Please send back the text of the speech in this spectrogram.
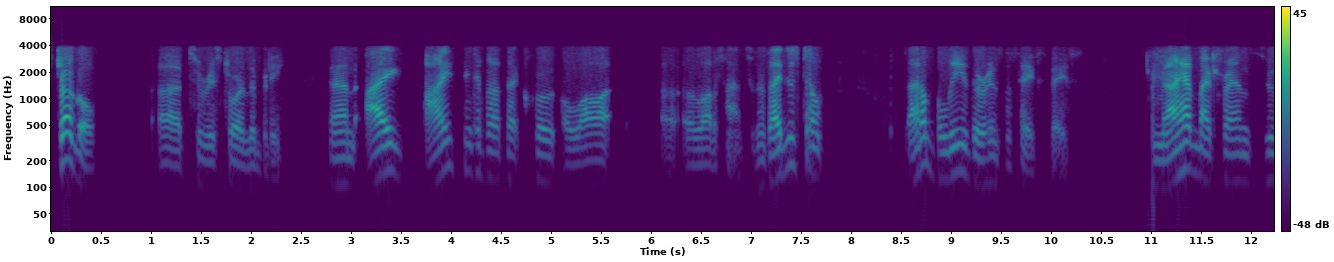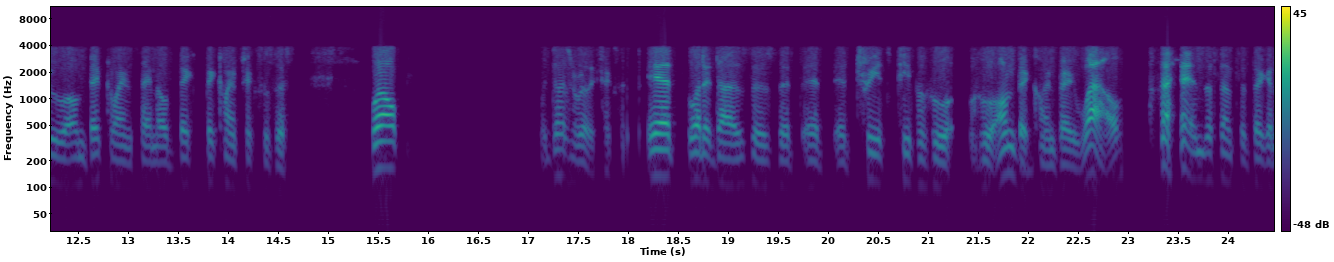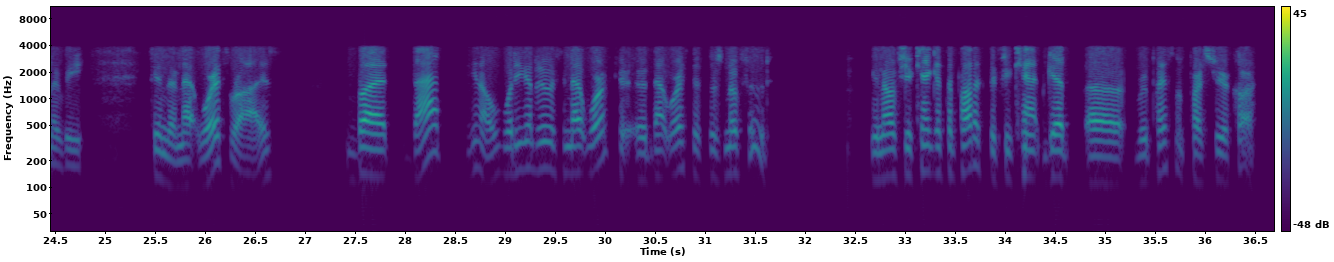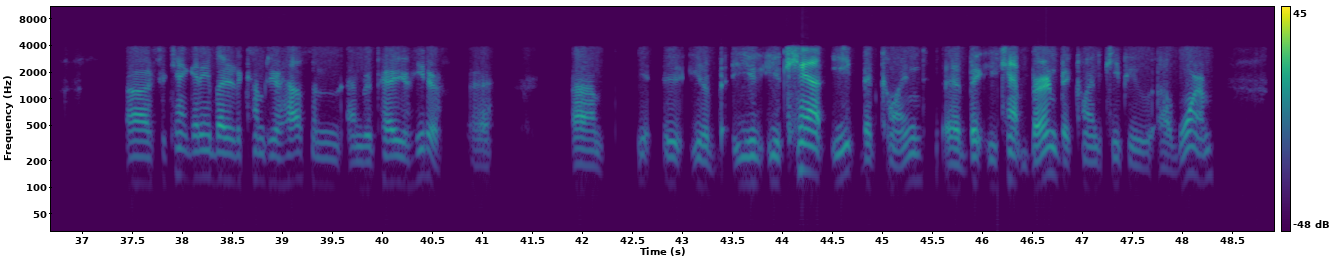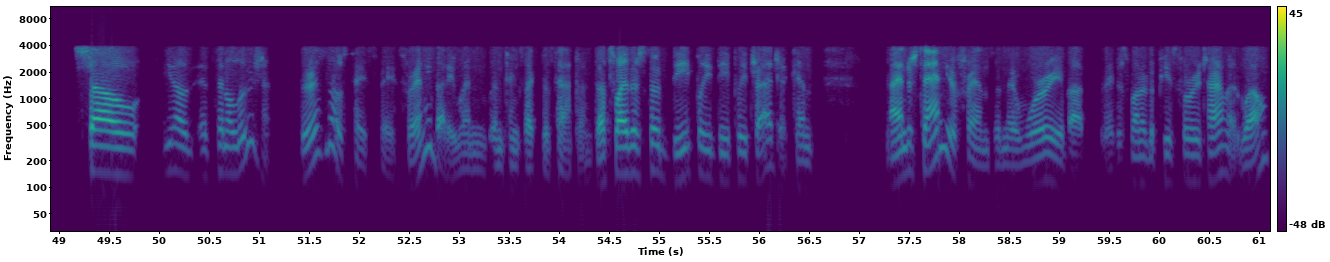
struggle uh, to restore liberty. And I I think about that quote a lot a lot of times because I just don't I don't believe there is a safe space. I mean, I have my friends who own Bitcoin say, "No, Bitcoin fixes this." Well, it doesn't really fix it. It what it does is that it, it treats people who who own Bitcoin very well, in the sense that they're going to be seeing their net worth rise. But that, you know, what are you going to do with your net worth? Uh, net worth if there's no food. You know, if you can't get the product, if you can't get uh, replacement parts for your car, uh, if you can't get anybody to come to your house and, and repair your heater, uh, um, you, you know, you you can't eat Bitcoin. Uh, you can't burn Bitcoin to keep you uh, warm. So you know, it's an illusion there is no safe space for anybody when when things like this happen. That's why they're so deeply, deeply tragic. And I understand your friends and their worry about they just wanted a peaceful retirement. Well,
